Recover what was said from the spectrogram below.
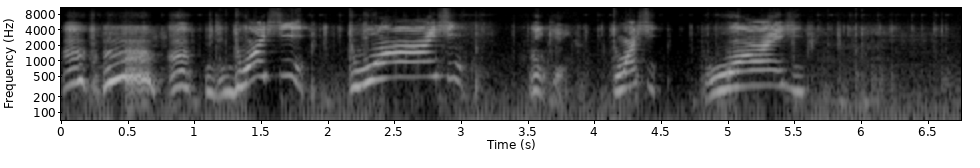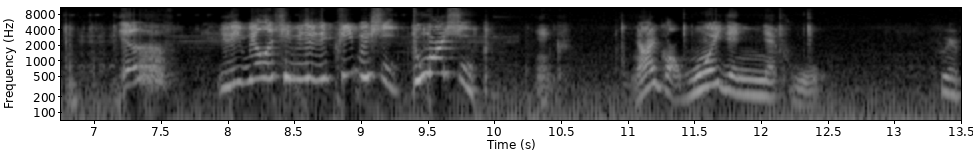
mm, mm. Dwarf sheep! Dwarf sheep! Okay. Dwarf sheep! Dwarf sheep! Ugh! The relative of the creeper sheep! Dwarf sheep! Okay. Now I got more than enough wool. For a.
